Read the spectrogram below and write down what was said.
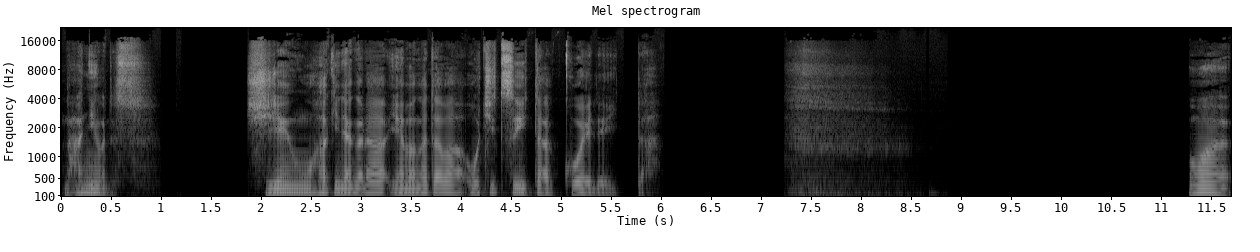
何がです支援を吐きながら山形は落ち着いた声で言った。お前、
